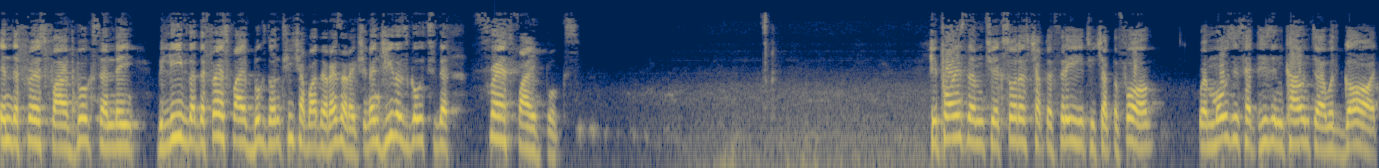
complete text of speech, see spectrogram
in the first five books and they believe that the first five books don't teach about the resurrection. And Jesus goes to the first five books. He points them to Exodus chapter 3 to chapter 4, where Moses had his encounter with God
